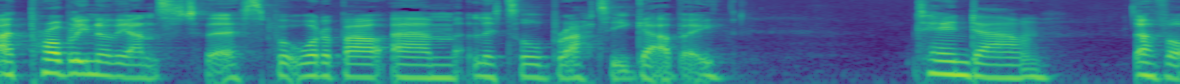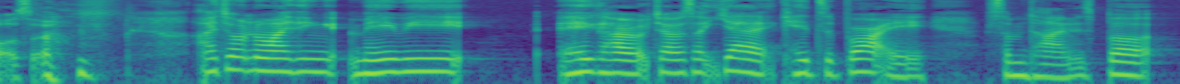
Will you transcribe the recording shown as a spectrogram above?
I probably know the answer to this, but what about um, little bratty Gabby? Turn down. I thought so. I don't know. I think maybe her character. I was like, yeah, kids are bratty sometimes, but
